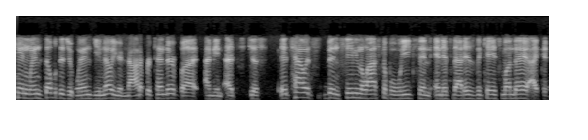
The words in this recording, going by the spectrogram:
ten wins, double digit wins, you know you're not a pretender. But I mean, it's just it's how it's been seeming the last couple of weeks. And and if that is the case Monday, I could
